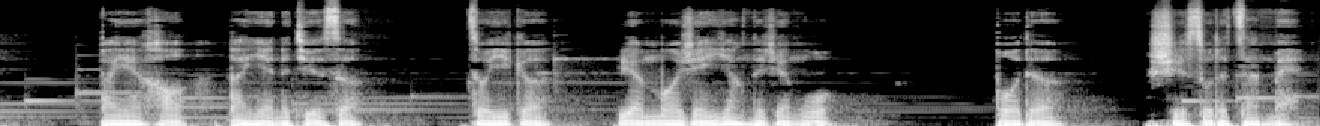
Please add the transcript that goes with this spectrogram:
扮演好扮演的角色，做一个人模人样的人物，博得。世俗的赞美。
